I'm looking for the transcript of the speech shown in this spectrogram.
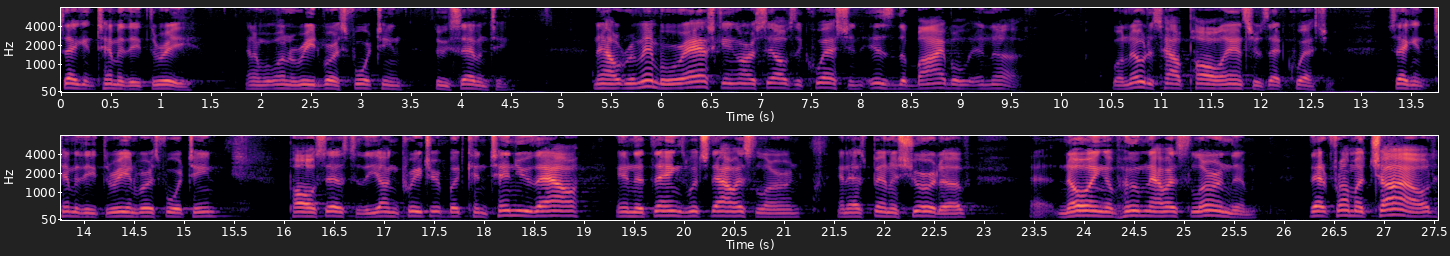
2 Timothy 3. And I want to read verse 14 through 17. Now, remember, we're asking ourselves the question is the Bible enough? Well, notice how Paul answers that question. 2 Timothy 3 and verse 14, Paul says to the young preacher, But continue thou in the things which thou hast learned and hast been assured of, uh, knowing of whom thou hast learned them, that from a child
